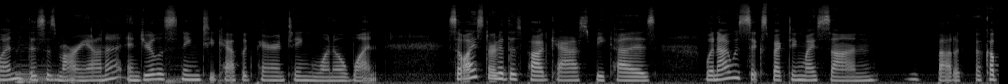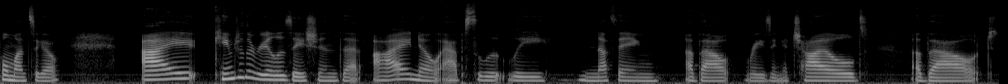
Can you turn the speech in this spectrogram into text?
Everyone, this is Mariana, and you're listening to Catholic Parenting 101. So, I started this podcast because when I was expecting my son about a, a couple months ago, I came to the realization that I know absolutely nothing about raising a child, about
